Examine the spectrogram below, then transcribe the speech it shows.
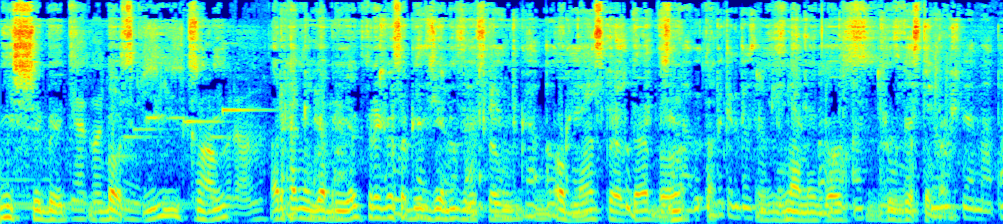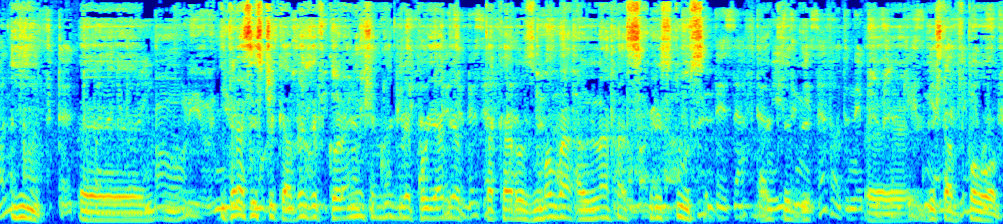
niższy byt boski, czyli Archanioł Gabriel, którego sobie wzięli zresztą od nas, prawda, bo tak, znamy go z, ze zwiastowania. I, e, I teraz jest ciekawe, że w Koranie się nagle pojawia taka rozmowa Allaha z Chrystusem, tak, kiedy e, gdzieś tam w połowie.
